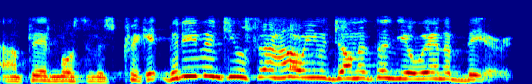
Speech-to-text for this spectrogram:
um, played most of his cricket. Good evening to you, sir. How are you, Jonathan? You're wearing a beard.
